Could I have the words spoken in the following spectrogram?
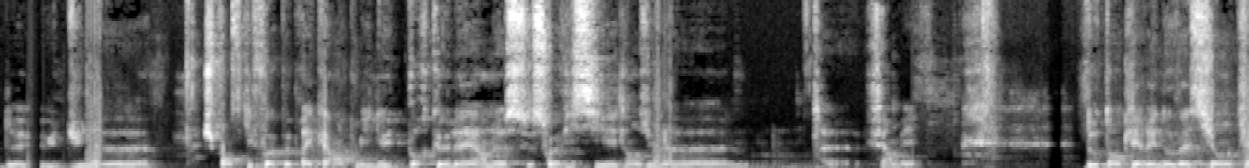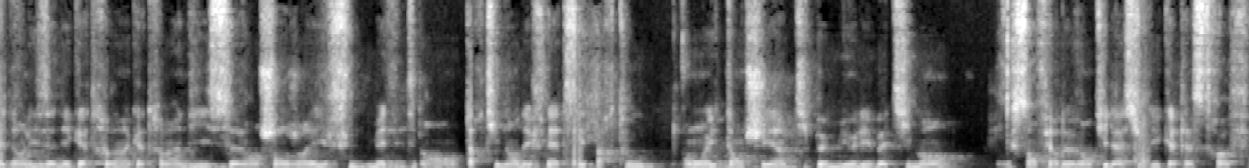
d'une. Euh, je pense qu'il faut à peu près 40 minutes pour que l'air ne soit vicié dans une euh, euh, fermée. D'autant que les rénovations qu'il y a dans les années 80-90, en changeant les fenêtres, en tartinant des fenêtres, c'est partout, ont étanché un petit peu mieux les bâtiments, sans faire de ventilation des catastrophes,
